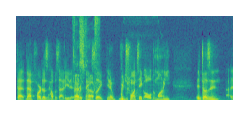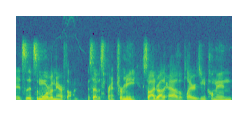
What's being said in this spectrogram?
that that part doesn't help us out either. That's Everything's tough. like you know, we just want to take all the money. It doesn't. It's it's more of a marathon instead of a sprint for me. So I'd rather have a player who's going to come in,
